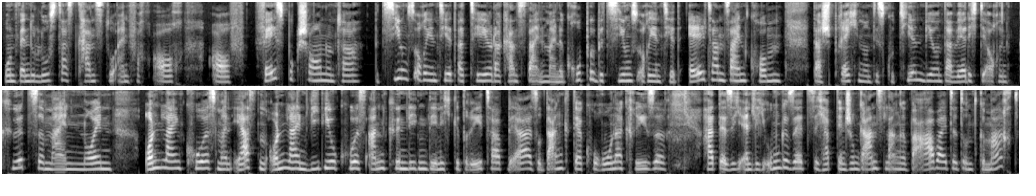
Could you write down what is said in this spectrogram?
Und wenn du Lust hast, kannst du einfach auch auf Facebook schauen unter beziehungsorientiert.at oder kannst da in meine Gruppe beziehungsorientiert Eltern sein kommen. Da sprechen und diskutieren wir und da werde ich dir auch in Kürze meinen neuen Online-Kurs, meinen ersten Online-Videokurs ankündigen, den ich gedreht habe. Ja, also dank der Corona-Krise hat er sich endlich umgesetzt. Ich habe den schon ganz lange bearbeitet und gemacht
